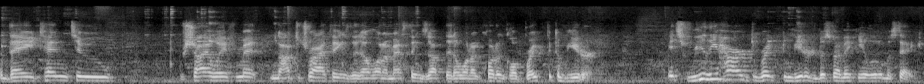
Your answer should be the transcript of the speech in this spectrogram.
they tend to shy away from it, not to try things. They don't want to mess things up. They don't want to quote unquote break the computer. It's really hard to break the computer just by making a little mistake.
